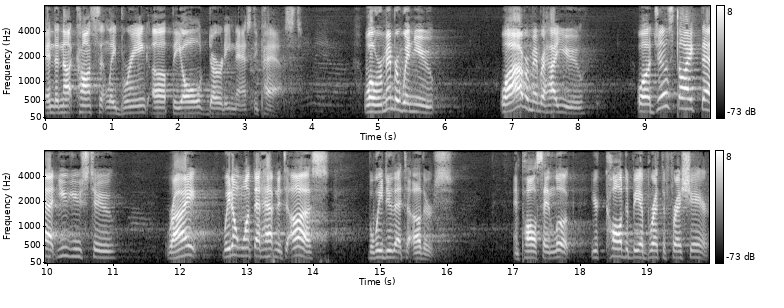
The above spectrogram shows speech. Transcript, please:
and to not constantly bring up the old, dirty, nasty past. Well, remember when you, well, I remember how you, well, just like that, you used to, right? We don't want that happening to us, but we do that to others. And Paul's saying, look, you're called to be a breath of fresh air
